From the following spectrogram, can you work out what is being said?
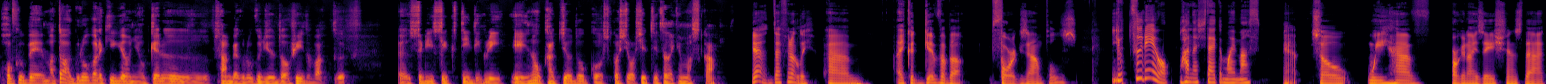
北米またはグローバル企業における360度フィードバック、えー360ディグリーの活用動向を少し教えていただけますか Yeah, definitely. Um, I could give about four examples. 4つ例をお話ししたいと思います。 Yeah. So we have organizations that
